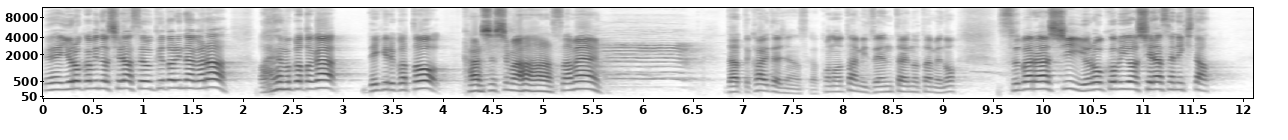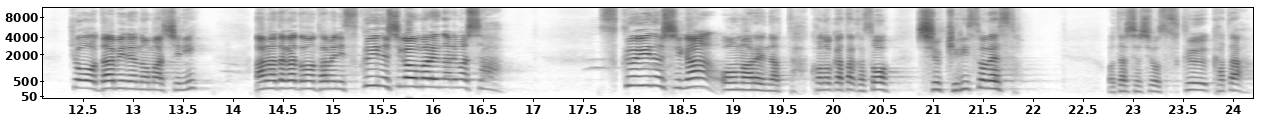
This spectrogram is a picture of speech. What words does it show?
喜びの知らせを受け取りながら歩むことができることを感謝します。アメン。だって書いてあるじゃないですか。この民全体のための素晴らしい喜びを知らせに来た。今日ダビデの町にあなた方のために救い主が生まれになりました。救い主がお生まれになった。この方こそ主キリストですと。私たちを救う方。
